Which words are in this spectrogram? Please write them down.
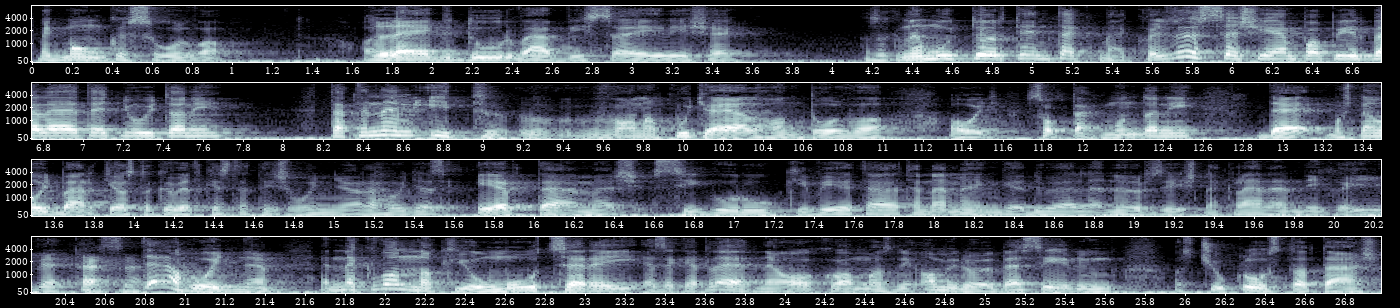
meg magunkra szólva, a legdurvább visszaélések azok nem úgy történtek meg, hogy az összes ilyen papírt be lehetett nyújtani, tehát nem itt van a kutya elhantolva, ahogy szokták mondani, de most nehogy bárki azt a következtetés vonja le, hogy az értelmes, szigorú, kivételt nem engedő ellenőrzésnek lennék a íve. Persze. Dehogy nem. Ennek vannak jó módszerei, ezeket lehetne alkalmazni, amiről beszélünk, az csuklóztatás,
